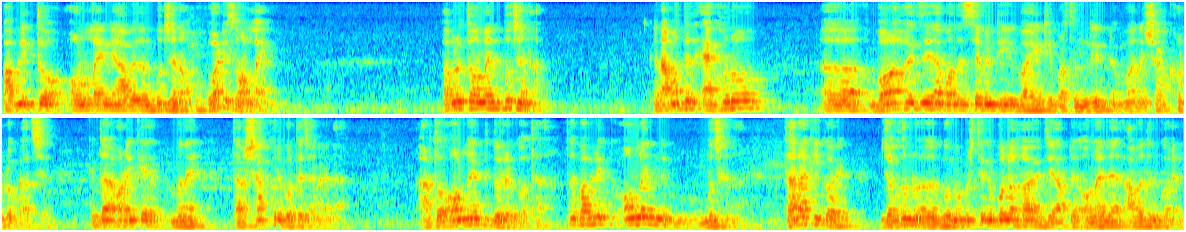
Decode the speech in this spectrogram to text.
পাবলিক তো অনলাইনে আবেদন বুঝে না। হোয়াট ইজ অনলাইন পাবলিক তো অনলাইন বুঝে না। কারণ আমাদের এখনও আহ, বলা হয় যে আমাদের সেভেন্টি বা এইটি পার্সেন্ট মানে স্বাক্ষর লোক আছে। কিন্তু অনেকে মানে তারা স্বাক্ষরই করতে জানে না। আর তো অনলাইন তো দূরের কথা। তো পাবলিক অনলাইন বুঝে না। তারা কি করে? যখন ভূমি অফিস থেকে বলা হয় যে আপনি অনলাইনে আবেদন করেন।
